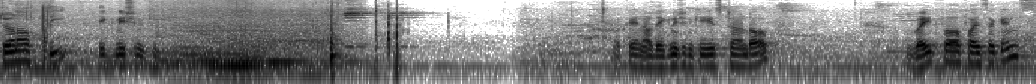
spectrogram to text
turn off the ignition key okay now the ignition key is turned off. Wait for 5 seconds.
